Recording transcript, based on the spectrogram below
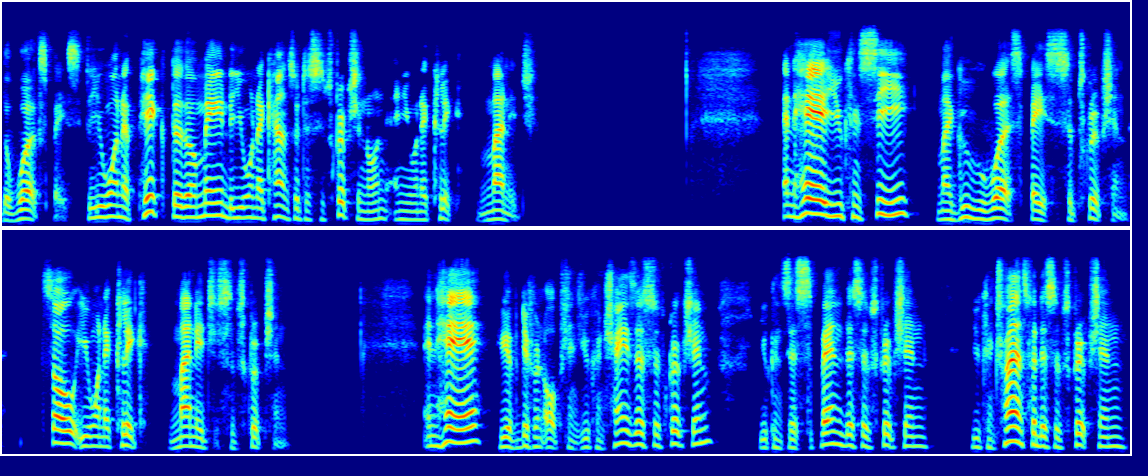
the workspace. So you want to pick the domain that you want to cancel the subscription on and you want to click manage. And here you can see my Google Workspace subscription. So you want to click manage subscription. And here you have different options. You can change the subscription you can suspend the subscription, you can transfer the subscription,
